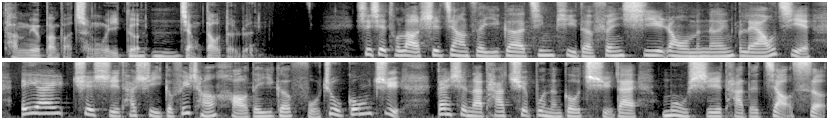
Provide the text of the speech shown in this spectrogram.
他没有办法成为一个讲道的人。谢谢涂老师这样子一个精辟的分析，让我们能了解 AI 确实它是一个非常好的一个辅助工具，但是呢，它却不能够取代牧师他的角色。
